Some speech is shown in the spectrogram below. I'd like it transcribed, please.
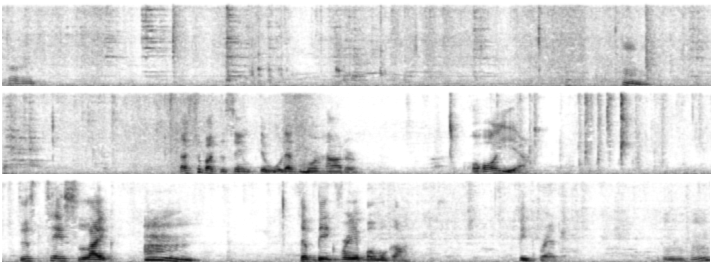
Okay. Hmm. That's about the same thing. Oh, that's more hotter. Oh, yeah. This tastes like the big red bubble gum. Big red. Mm-hmm.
